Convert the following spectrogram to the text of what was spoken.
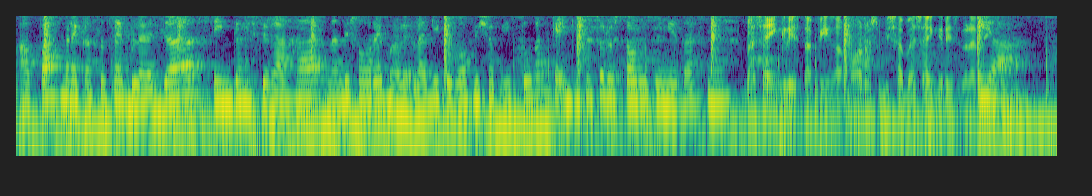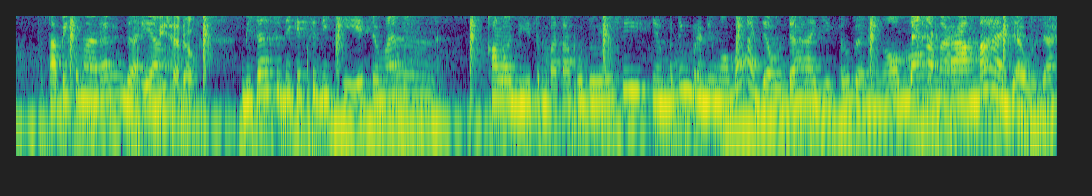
apa mereka selesai belajar singgah istirahat nanti sore balik lagi ke coffee shop itu kan kayak gitu terus tau rutinitasnya Bahasa Inggris tapi kamu harus bisa bahasa Inggris berarti. iya tapi kemarin nggak yang Bisa dong. Bisa sedikit sedikit cuman kalau di tempat aku dulu sih yang penting berani ngomong aja udah lah gitu berani ngomong sama ramah aja udah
